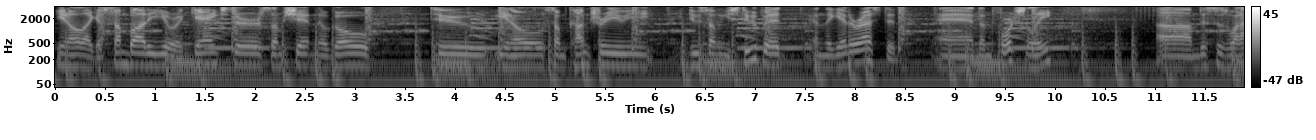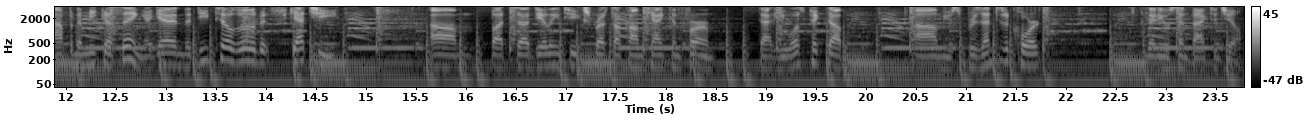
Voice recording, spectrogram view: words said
you know, like a somebody or a gangster or some shit, and they'll go to, you know, some country, do something stupid, and they get arrested. And unfortunately, um, this is what happened to Mika Singh. Again, the details are a little bit sketchy, um, but uh, DailyNTExpress.com can confirm that he was picked up. Um, he was presented to court, and then he was sent back to jail.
